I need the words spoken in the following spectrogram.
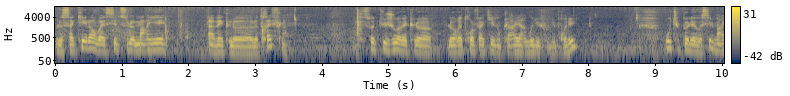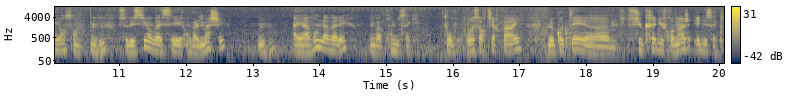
le saké là, on va essayer de se le marier avec le, le trèfle. Soit que tu joues avec le, le rétro-olfactif, donc l'arrière-goût du, du produit, ou tu peux les aussi le marier ensemble. Mhm. Celui-ci, on va essayer, on va le mâcher, Mhm. Et avant de l'avaler, on va prendre du saké. Pour ressortir pareil, le côté euh, sucré du fromage et du saké.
